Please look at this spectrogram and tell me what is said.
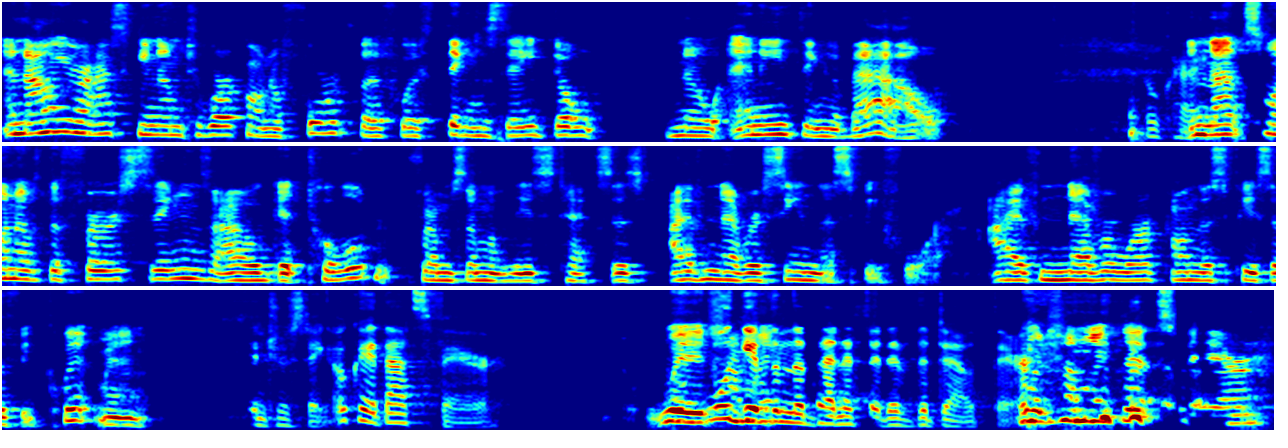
and now you're asking them to work on a forklift with things they don't know anything about Okay. And that's one of the first things I'll get told from some of these texts I've never seen this before. I've never worked on this piece of equipment. Interesting. Okay, that's fair. Which we'll, give like, them the benefit of the doubt there. Which I'm like, that's fair.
